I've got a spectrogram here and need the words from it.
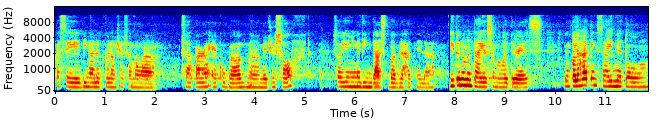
kasi binalot ko lang siya sa mga sa parang eco bag na medyo soft. So, yun yung naging dust bag lahat nila. Dito naman tayo sa mga dress. Yung kalahating side na tong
